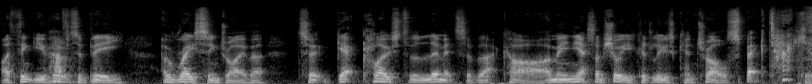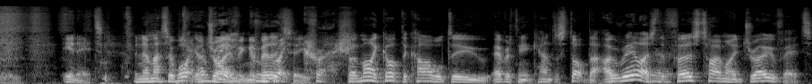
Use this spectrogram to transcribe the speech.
I think you have hmm. to be a racing driver to get close to the limits of that car. I mean, yes, I'm sure you could lose control spectacularly in it, no matter what your really driving great ability. crash. But my God, the car will do everything it can to stop that. I realised the first time I drove it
